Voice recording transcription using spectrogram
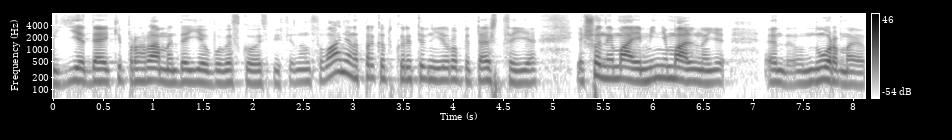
є деякі програми, де є обов'язкове співфінансування. Наприклад, в Креативній Європі теж це є. Якщо немає мінімальної е, норми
